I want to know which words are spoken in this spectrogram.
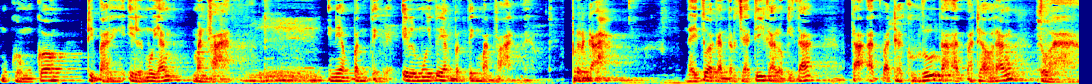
Muka-muka diparingi ilmu yang manfaat. Ini yang penting, ilmu itu yang penting manfaat, berkah. Nah itu akan terjadi kalau kita taat pada guru, taat pada orang tua.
